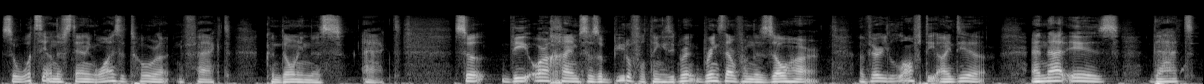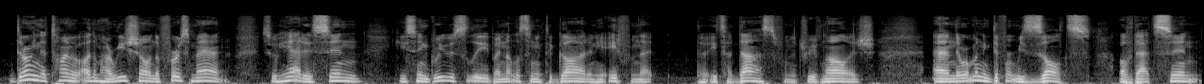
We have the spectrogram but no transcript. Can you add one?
So, what's the understanding? Why is the Torah, in fact, condoning this act? So the Or HaChaim says a beautiful thing. He brings down from the Zohar a very lofty idea, and that is that during the time of Adam Harishon, the first man, so he had his sin. He sinned grievously by not listening to God, and he ate from that the Eitz Hadas, from the tree of knowledge, and there were many different results of that sin.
